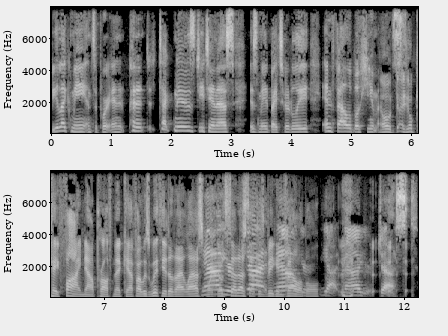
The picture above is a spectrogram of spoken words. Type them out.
be like me and support independent tech news. DTNS is made by totally infallible humans. Oh, okay, fine. Now, Prof. Metcalf, I was with you to that last now point. Don't set us up as being infallible. Yeah, now you're just.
